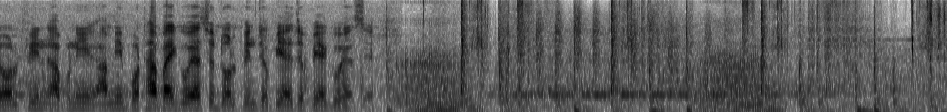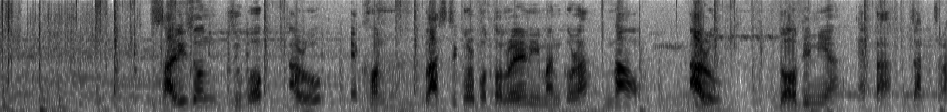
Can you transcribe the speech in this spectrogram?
ডলফিন আপুনি আমি বঠা বাই গৈ আছোঁ ডলফিন জঁপিয়াই জঁপিয়াই গৈ আছে। চাৰিজন যুৱক আৰু এখন প্লাষ্টিকৰ বটলেৰে নিৰ্মাণ কৰা নাও আৰু দহদিনীয়া এটা যাত্ৰা।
